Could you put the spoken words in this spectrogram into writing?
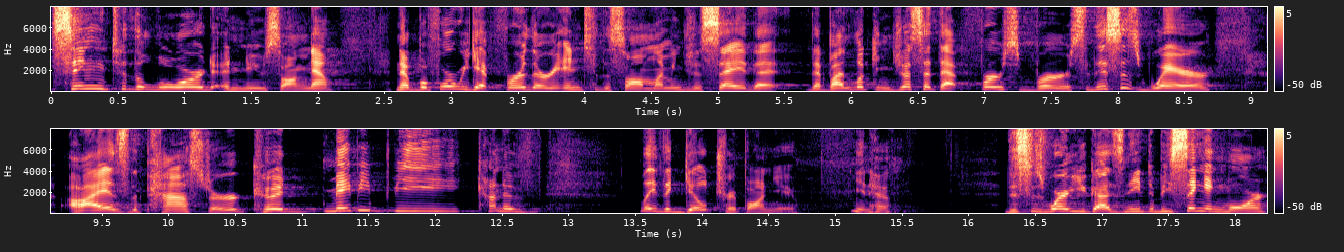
Sing to the Lord a new song. Now, now, before we get further into the psalm, let me just say that, that by looking just at that first verse, this is where I, as the pastor, could maybe be kind of lay the guilt trip on you. You know, this is where you guys need to be singing more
